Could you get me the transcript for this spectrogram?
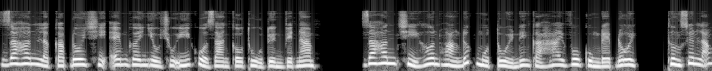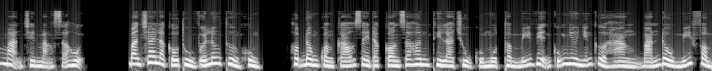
Gia Hân là cặp đôi chị em gây nhiều chú ý của dàn cầu thủ tuyển Việt Nam. Gia Hân chỉ hơn Hoàng Đức một tuổi nên cả hai vô cùng đẹp đôi, thường xuyên lãng mạn trên mạng xã hội. Bạn trai là cầu thủ với lương thưởng khủng, hợp đồng quảng cáo dày đặc còn Gia Hân thì là chủ của một thẩm mỹ viện cũng như những cửa hàng bán đồ mỹ phẩm,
